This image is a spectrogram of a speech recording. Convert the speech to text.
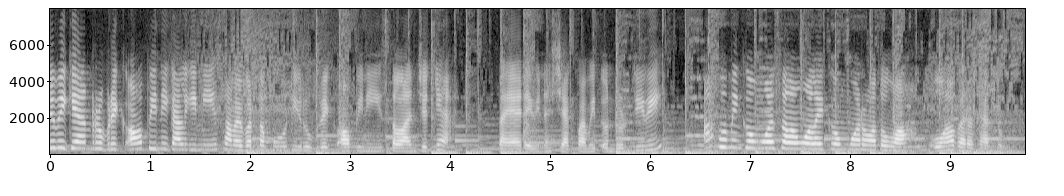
Demikian rubrik opini kali ini. Sampai bertemu di rubrik opini selanjutnya. Saya Dewi Nasyak pamit undur diri. Wassalamualaikum warahmatullahi wabarakatuh.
